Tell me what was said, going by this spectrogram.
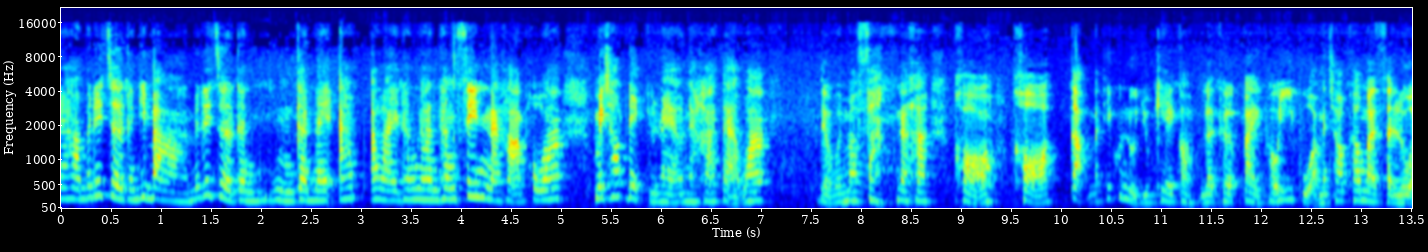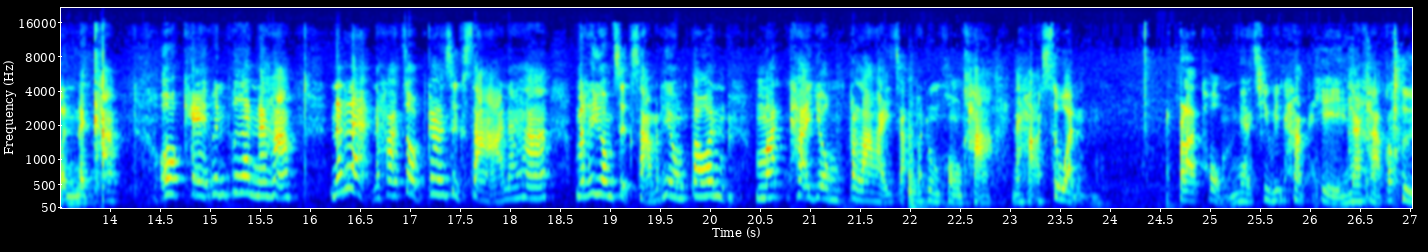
นะคะไม่ได้เจอกันที่บาร์ไม่ได้เจอกันกันในแอปอะไรทั้งนั้นทั้งสิ้นนะคะ เพราะว่าไม่ชอบเด็กอยู่แล้วนะคะ แต่ว่า เดี๋ยวไว้มาฟังนะคะ ขอขอกลับมาที่คุณหนูยูเคก่อนเลอะเทอะไปเพราะยี่ผัวมันชอบเข้ามาสลวนนะคะ โอเคเพื่อนๆนะคะ นั่นแหละนะคะ จบการศึกษานะคะ มัธยมศึกษามัธยมต้น มัธยมปลายจากปทุมคงคานะคะ ส่วนประถมเนี่ยชีวิตหักเหนะคะก็คือ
